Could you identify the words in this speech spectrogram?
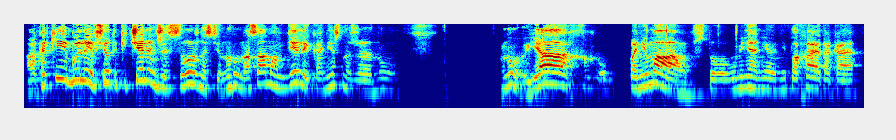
А какие были все-таки челленджи, сложности? Ну, на самом деле, конечно же, ну, ну я понимал, что у меня не, неплохая такая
